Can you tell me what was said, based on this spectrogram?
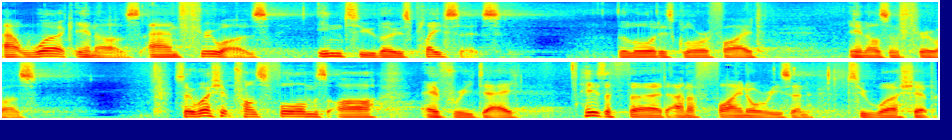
at work in us and through us into those places, the Lord is glorified in us and through us. So, worship transforms our everyday. Here's a third and a final reason to worship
